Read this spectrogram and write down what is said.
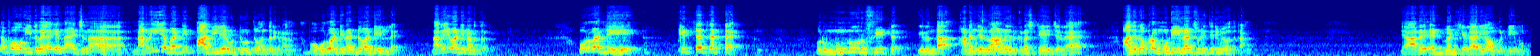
அப்போது இதில் என்ன ஆச்சுன்னா நிறைய வாட்டி பாதியிலே விட்டு விட்டு வந்திருக்கிறாங்க. அப்போ ஒரு வாட்டி ரெண்டு வாட்டி இல்லை. நிறைய வாட்டி நடந்திருக்கு. ஒரு வாட்டி கிட்டத்தட்ட ஒரு முந்நூறு ஃபீட்டு இருந்தால் அடைஞ்சிடலான்னு இருக்கிற ஸ்டேஜில் அதுக்கப்புறம் முடியலன்னு சொல்லி திரும்பி வந்துட்டாங்க. யார்? எட்மண்ட் ஹிலாரியும் அவங்க டீமும்.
